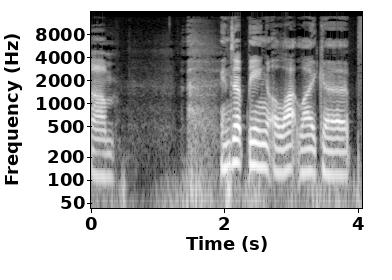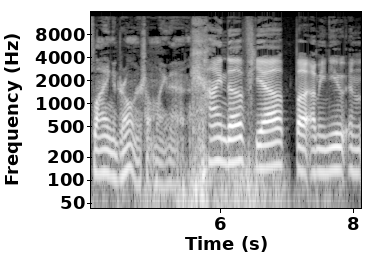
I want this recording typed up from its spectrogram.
Um, ends up being a lot like uh, flying a drone or something like that. Kind of, yeah. But I mean, you un,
